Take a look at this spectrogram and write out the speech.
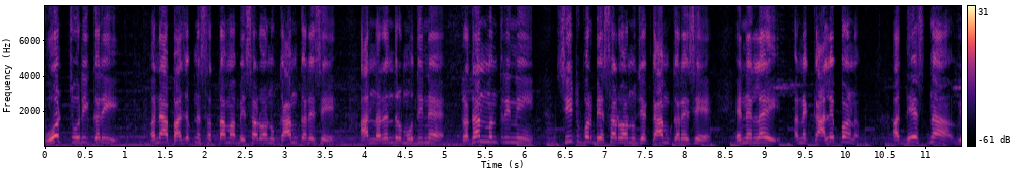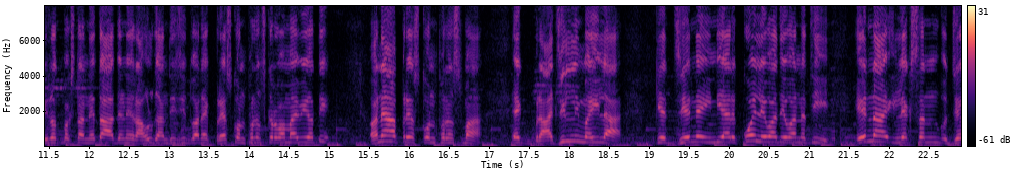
વોટ ચોરી કરી અને આ ભાજપને સત્તામાં બેસાડવાનું કામ કરે છે, આ નરેન્દ્ર મોદીને પ્રધાનમંત્રીની સીટ ઉપર બેસાડવાનું જે કામ કરે છે, એને લઈ અને કાલે પણ આ દેશના વિરોધ પક્ષના નેતા આદરણીય રાહુલ ગાંધીજી દ્વારા એક પ્રેસ કોન્ફરન્સ કરવામાં આવી હતી. અને આ પ્રેસ કોન્ફરન્સમાં એક બ્રાઝિલની મહિલા કે જેને ઇન્ડિયાએ કોઈ લેવા દેવા નથી, એના ઇલેક્શન જે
